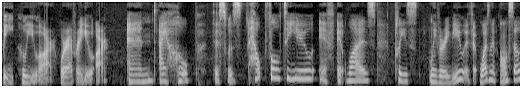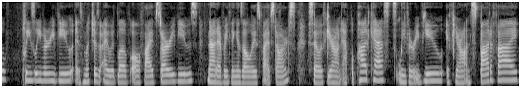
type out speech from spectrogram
be who you are wherever you are. And I hope this was helpful to you. If it was, please leave a review. If it wasn't, also please leave a review. As much as I would love all five star reviews, not everything is always five stars. So if you're on Apple Podcasts, leave a review. If you're on Spotify,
